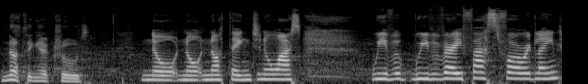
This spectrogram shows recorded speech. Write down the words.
Nothing accrued. No, no, nothing. Do you know what? We've a, we've a very fast forward line,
